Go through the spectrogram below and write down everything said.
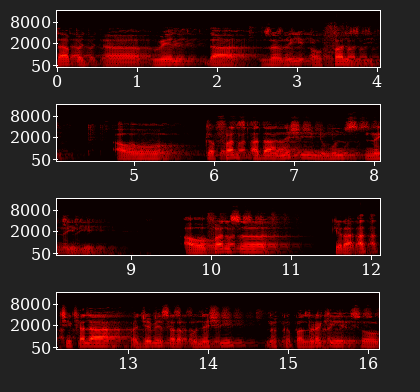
دا په ویل دا ضروری او فرض دی او که فرض ادا نشي نو مونږ نه کیږي او فرض قرائت چې کله په جبه سره ونشي نو که په زړه کې څوک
